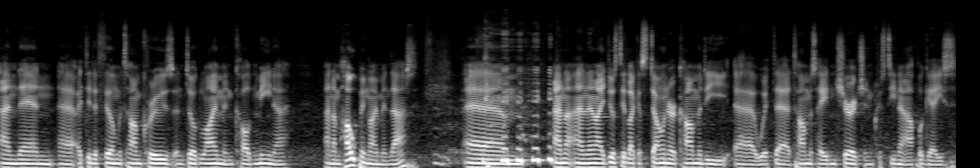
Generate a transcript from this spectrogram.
And then uh, I did a film with Tom Cruise and Doug Liman called Mena, and I'm hoping I'm in that. Um, and, and then I just did like a stoner comedy uh, with uh, Thomas Haden Church and Christina Applegate,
